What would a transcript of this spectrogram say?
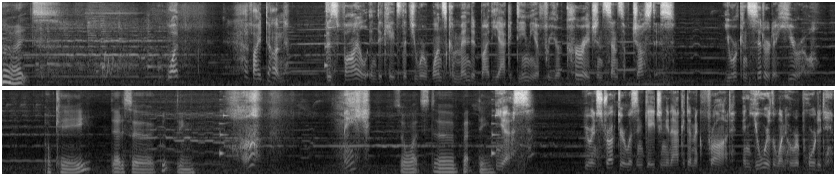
Alright. What have I done? This file indicates that you were once commended by the Academia for your courage and sense of justice. You were considered a hero. Okay, that is a good thing. Huh? Me? So what's the bad thing? Yes. Your instructor was engaging in academic fraud, and you were the one who reported him.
